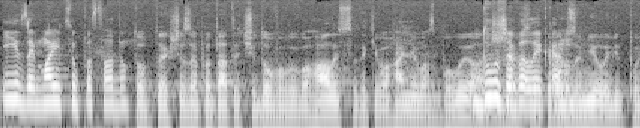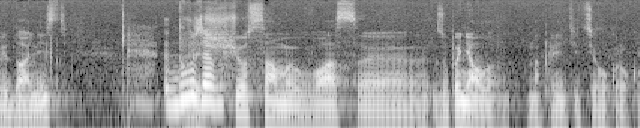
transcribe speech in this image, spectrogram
і займаю цю посаду. Тобто, якщо запитати, чи довго ви вагались, все-таки вагання у вас були, адже Дуже велике. ви розуміли відповідальність. Дуже Що саме вас е, зупиняло на прийнятті цього кроку?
